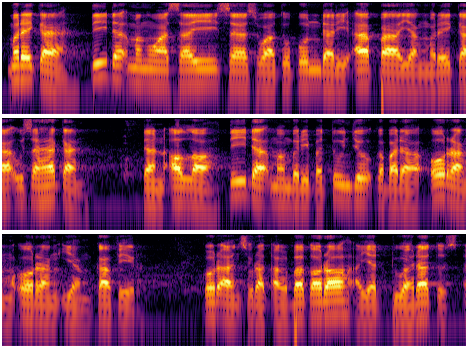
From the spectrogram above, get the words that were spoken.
Mereka tidak menguasai sesuatu pun dari apa yang mereka usahakan dan Allah tidak memberi petunjuk kepada orang-orang yang kafir. Quran surat Al-Baqarah ayat 264.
